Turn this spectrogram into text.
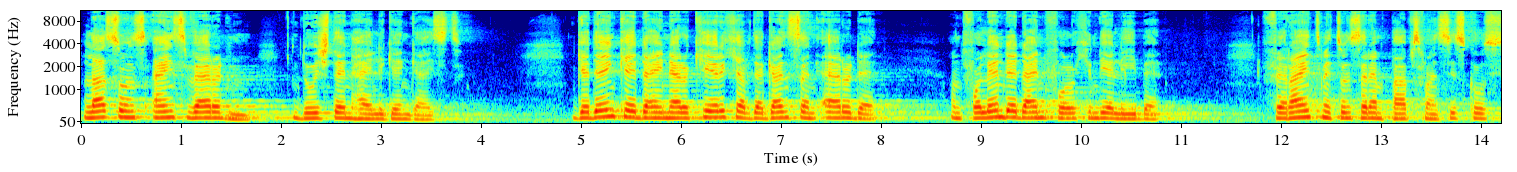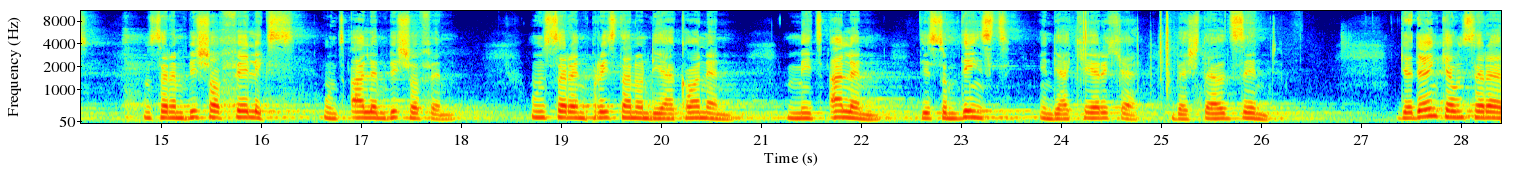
Lass uns eins werden durch den Heiligen Geist. Gedenke deiner Kirche auf der ganzen Erde und vollende dein Volk in der Liebe. Vereint mit unserem Papst Franziskus, unserem Bischof Felix und allen Bischöfen, unseren Priestern und Diakonen, mit allen, die zum Dienst in der Kirche bestellt sind. Gedenke unserer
